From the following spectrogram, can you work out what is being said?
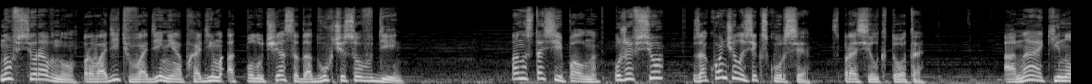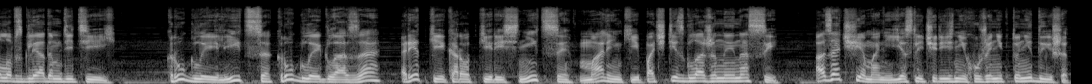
но все равно проводить в воде необходимо от получаса до двух часов в день. «Анастасия Павловна, уже все? Закончилась экскурсия?» – спросил кто-то. Она окинула взглядом детей. Круглые лица, круглые глаза, редкие короткие ресницы, маленькие, почти сглаженные носы. А зачем они, если через них уже никто не дышит?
